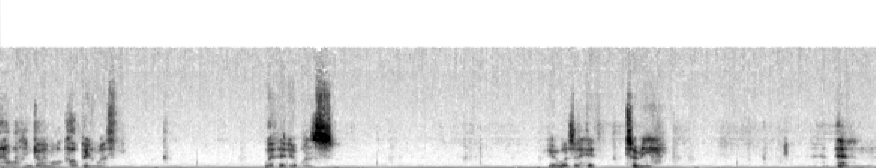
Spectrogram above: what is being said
And I wasn't doing well coping with with it. It was it was a hit to me. And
